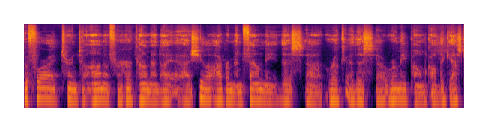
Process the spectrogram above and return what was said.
Before I turn to Anna for her comment, I, uh, Sheila Oberman found me this uh, this uh, Rumi poem called "The Guest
